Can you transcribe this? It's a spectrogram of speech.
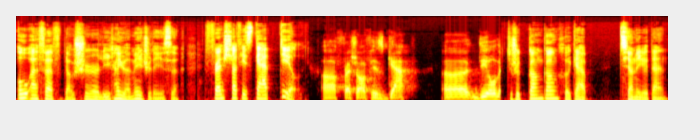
，off 表示离开原位置的意思，fresh off his Gap deal. Uh, fresh off his Gap uh, deal that 就是刚刚和 Gap 签了一个单。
